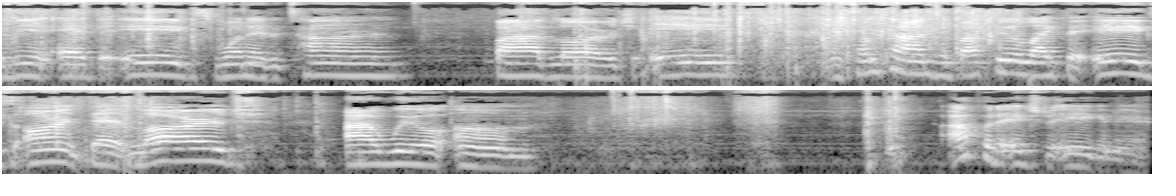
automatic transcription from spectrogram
and then add the eggs one at a time. Five large eggs. And sometimes if I feel like the eggs aren't that large, I will, um, I'll put an extra egg in there.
